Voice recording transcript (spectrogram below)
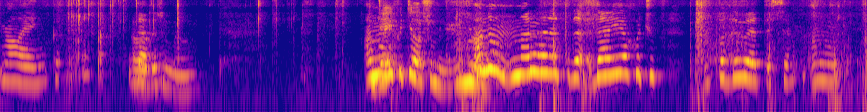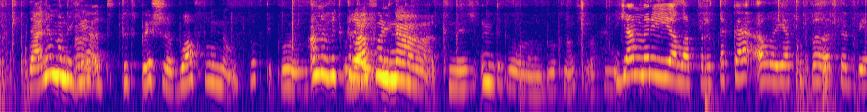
Маленька. Але дуже мило. А ну, Я й хотіла, щоб мені а ну, Маргарита, да- дай я хочу подивитися. А ну, Далі в мене є, от тут пише waffle notebook, типу а ну відкрий. вафельна книж... ну, типу блокнот вафельний. Я мріяла про таке, але я купила тобі.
